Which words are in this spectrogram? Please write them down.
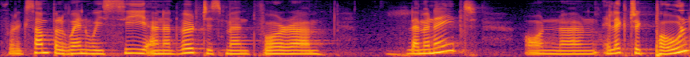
for example, when we see an advertisement for um, lemonade on an electric pole,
